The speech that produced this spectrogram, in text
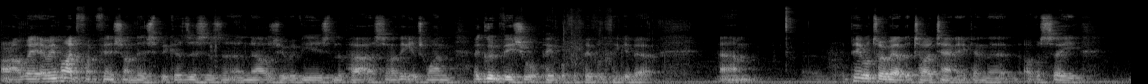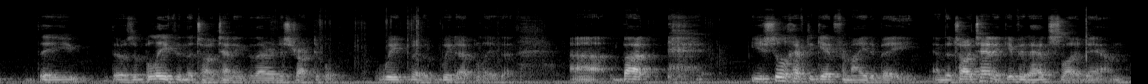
All right, we, we might finish on this because this is an analogy we've used in the past, and I think it's one a good visual people for people to think about. Um, people talk about the Titanic, and obviously the there was a belief in the Titanic that they were indestructible. We we don't believe that, uh, but you still have to get from A to B. And the Titanic, if it had slowed down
